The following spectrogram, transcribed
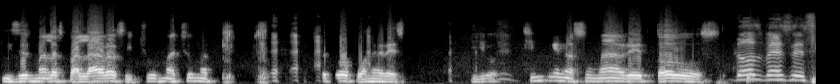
dices malas palabras y chusma, chusma, te puedo poner esto. Y yo, chinguen a su madre todos. Dos veces.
